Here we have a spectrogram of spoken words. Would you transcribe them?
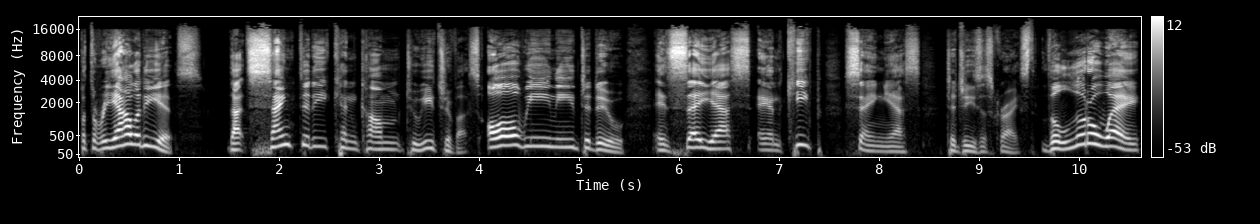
But the reality is that sanctity can come to each of us. All we need to do is say yes and keep saying yes to Jesus Christ. The little way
